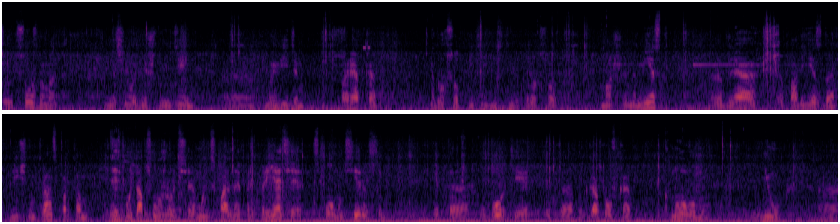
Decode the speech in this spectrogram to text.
будет создана. На сегодняшний день э, мы видим порядка 250-300 машиномест э, для подъезда личным транспортом. Здесь будет обслуживать муниципальное предприятие с полным сервисом. Это уборки, это подготовка к новому дню Э,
